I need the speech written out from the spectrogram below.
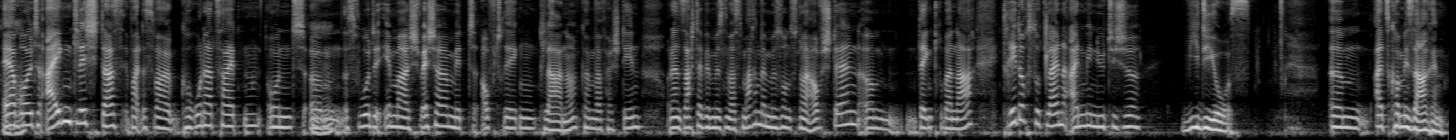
Er wollte eigentlich das, das war Corona-Zeiten und ähm, mhm. es wurde immer schwächer mit Aufträgen, klar, ne, können wir verstehen. Und dann sagt er, wir müssen was machen, wir müssen uns neu aufstellen, ähm, denkt drüber nach. Dreh doch so kleine einminütige Videos ähm, als Kommissarin.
